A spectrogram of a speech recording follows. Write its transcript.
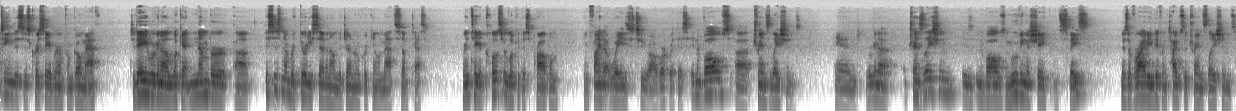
team, this is Chris Abraham from GOHmath. Today we're going to look at number, uh, this is number 37 on the General Curriculum Math subtest. We're going to take a closer look at this problem and find out ways to uh, work with this. It involves uh, translations and we're going to, translation is, involves moving a shape in space. There's a variety of different types of translations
